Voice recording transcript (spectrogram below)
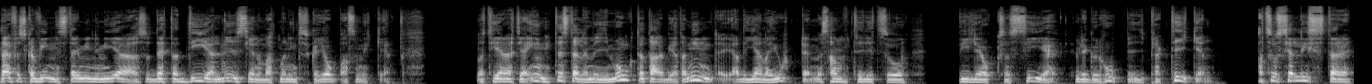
Därför ska vinster minimeras och detta delvis genom att man inte ska jobba så mycket. Notera att jag inte ställer mig emot att arbeta mindre. Jag hade gärna gjort det, men samtidigt så vill jag också se hur det går ihop i praktiken. Att socialister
